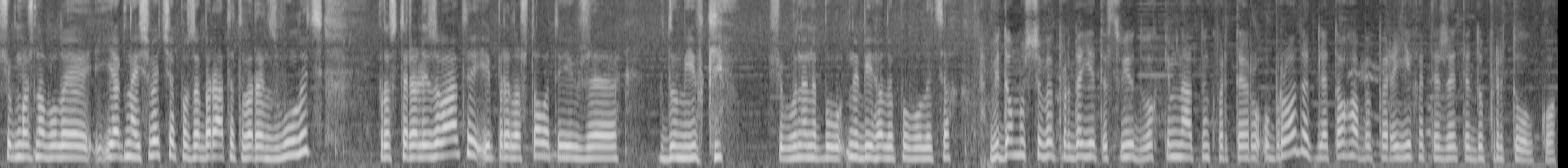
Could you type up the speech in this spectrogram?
щоб можна було якнайшвидше позабирати тварин з вулиць, простерилізувати і прилаштовувати їх вже в домівки, щоб вони не бу- не бігали по вулицях. Відомо, що ви продаєте свою двохкімнатну квартиру у бродах для того, аби переїхати жити до притулку.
